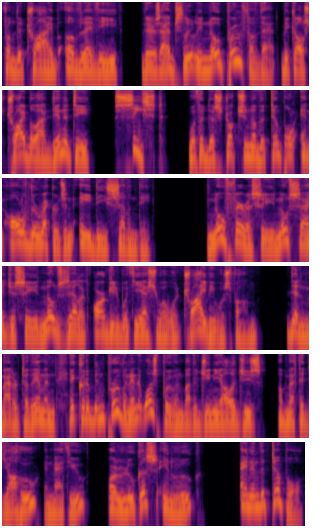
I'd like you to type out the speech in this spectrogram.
from the tribe of Levi. There's absolutely no proof of that because tribal identity ceased with the destruction of the temple and all of the records in AD 70. No Pharisee, no Sadducee, no Zealot argued with Yeshua what tribe he was from. Didn't matter to them, and it could have been proven, and it was proven by the genealogies of Matthityahu in Matthew, or Lucas in Luke, and in the temple.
